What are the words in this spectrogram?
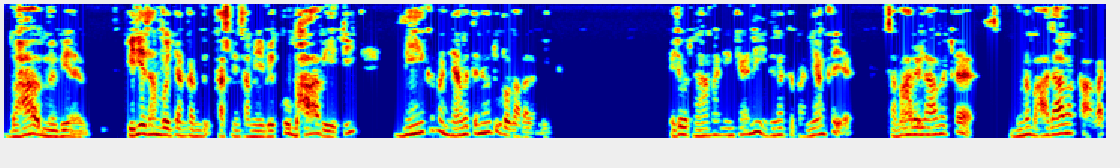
භාව ඉරිය සම්බොජ්ජංකම් තස්මින් සමේ බික්කු භාවේති. මේකම නැවත නැවත උරගා බලන්නේ. ඒකට සාමාන්‍යයෙන් කියන්නේ ඉඳගත් පරියන්කය සමහර වෙලාවට මොන බාධාවක් ආවත්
